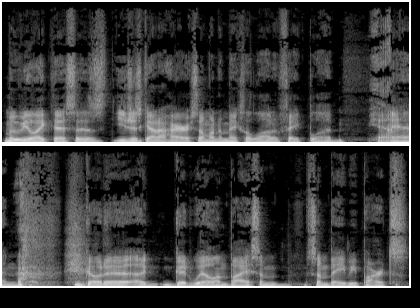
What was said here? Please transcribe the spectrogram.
Movie like this is you just got to hire someone to mix a lot of fake blood yeah and go to a Goodwill and buy some some baby parts.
